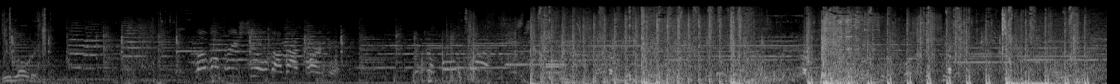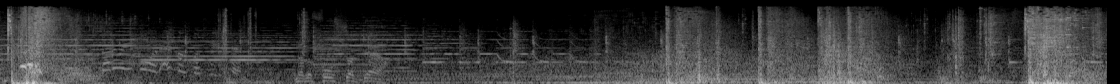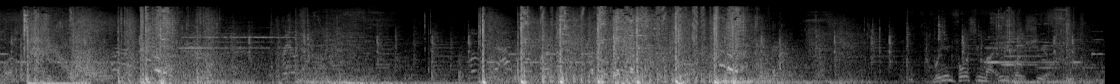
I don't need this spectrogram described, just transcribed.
Reloading. Level 3 shield on that target. It's a full. Needs to go. Better angle at Echo's location. Another full struck down. Reinforcing my Evo shield.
